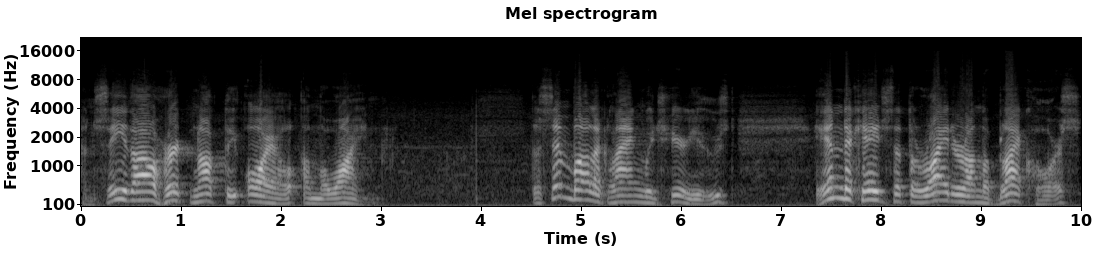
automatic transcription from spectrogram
and see thou hurt not the oil and the wine. The symbolic language here used indicates that the rider on the black horse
